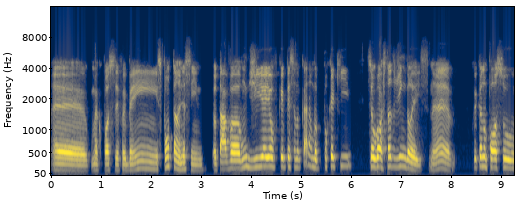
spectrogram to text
é, como é que eu posso dizer, foi bem espontânea, assim. Eu tava um dia e eu fiquei pensando, caramba, por que que, se eu gosto tanto de inglês, né? Por que, que eu não posso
